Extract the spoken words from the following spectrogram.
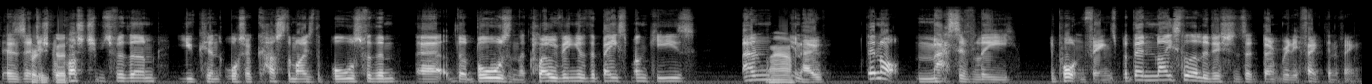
there's Pretty additional good. costumes for them. You can also customize the balls for them, uh, the balls and the clothing of the base monkeys. And Wow. you know, they're not massively important things, but they're nice little additions that don't really affect anything.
